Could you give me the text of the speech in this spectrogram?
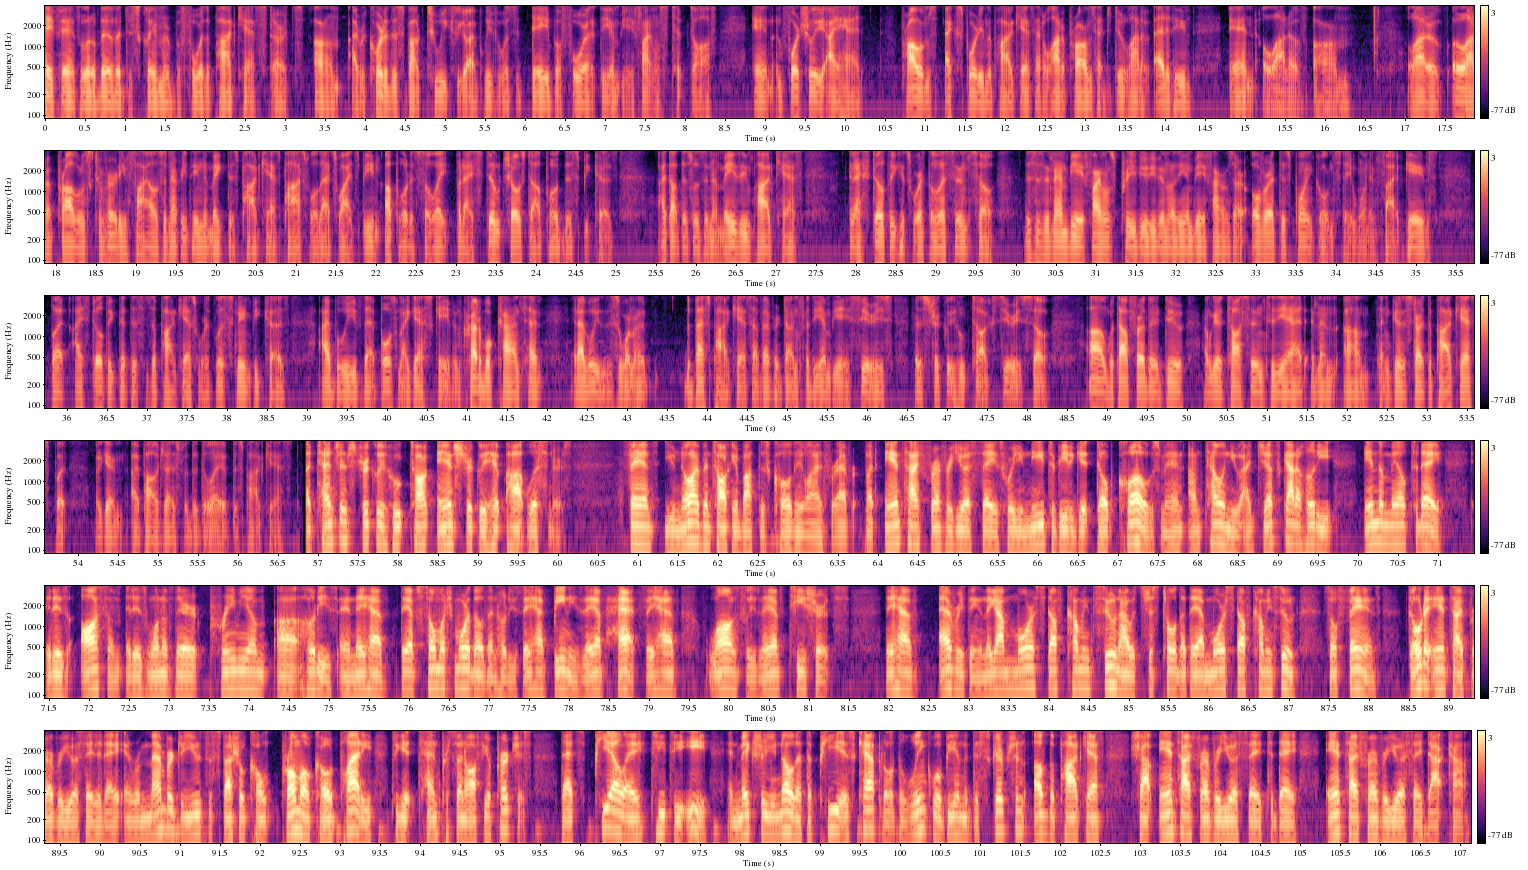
Hey fans, a little bit of a disclaimer before the podcast starts. Um, I recorded this about two weeks ago. I believe it was the day before the NBA Finals tipped off, and unfortunately, I had problems exporting the podcast. Had a lot of problems. Had to do a lot of editing, and a lot of um, a lot of a lot of problems converting files and everything to make this podcast possible. That's why it's being uploaded so late. But I still chose to upload this because I thought this was an amazing podcast, and I still think it's worth a listen. So this is an NBA Finals preview, even though the NBA Finals are over at this point. Golden State won in five games. But I still think that this is a podcast worth listening because I believe that both my guests gave incredible content, and I believe this is one of the best podcasts I've ever done for the NBA series, for the Strictly Hoop Talk series. So, um, without further ado, I'm going to toss it into the ad, and then um, then going to start the podcast. But again, I apologize for the delay of this podcast. Attention, Strictly Hoop Talk and Strictly Hip Hop listeners. Fans, you know I've been talking about this clothing line forever, but Anti Forever USA is where you need to be to get dope clothes, man. I'm telling you, I just got a hoodie in the mail today. It is awesome. It is one of their premium uh, hoodies, and they have they have so much more though than hoodies. They have beanies, they have hats, they have long sleeves, they have t-shirts, they have everything, and they got more stuff coming soon. I was just told that they have more stuff coming soon. So fans, go to Anti Forever USA today and remember to use the special co- promo code PLATTY to get 10% off your purchase. That's P L A T T E. And make sure you know that the P is capital. The link will be in the description of the podcast. Shop Anti Forever USA today, antiforeverusa.com.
